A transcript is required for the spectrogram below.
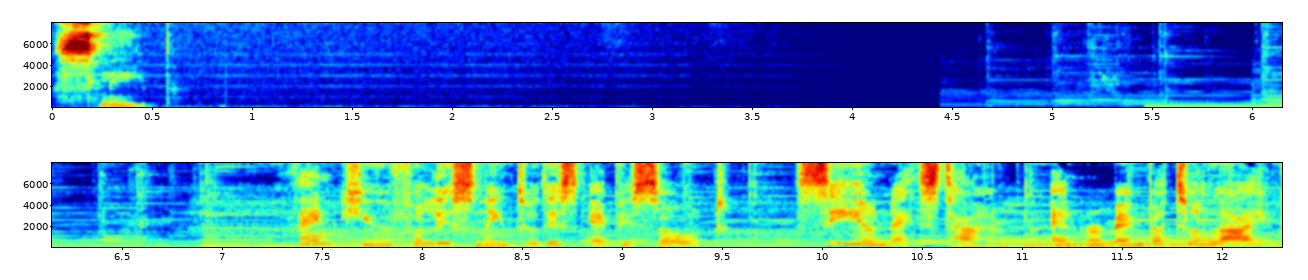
sleep. Thank you for listening to this episode. See you next time, and remember to like,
